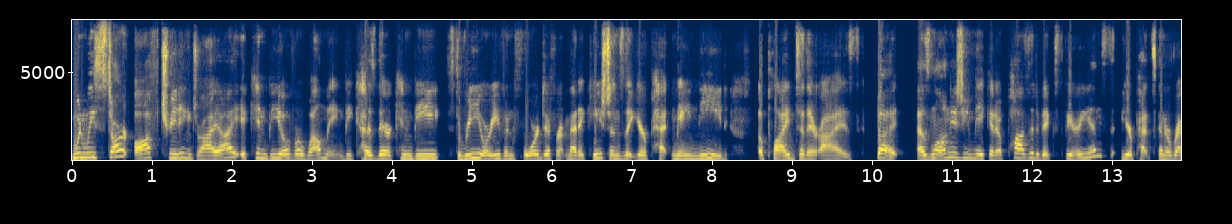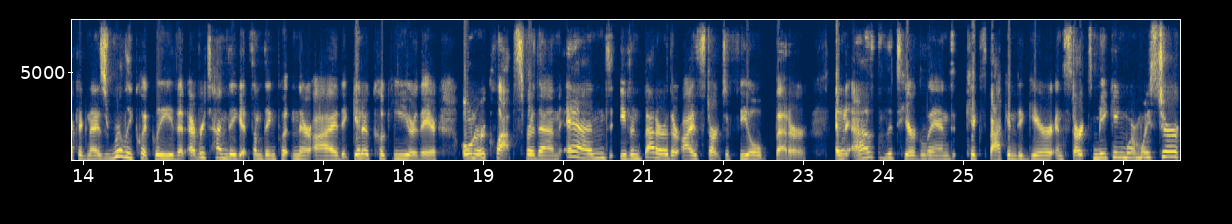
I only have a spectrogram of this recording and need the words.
When we start off treating dry eye, it can be overwhelming because there can be three or even four different medications that your pet may need applied to their eyes. But as long as you make it a positive experience, your pet's going to recognize really quickly that every time they get something put in their eye, they get a cookie or their owner claps for them, and even better, their eyes start to feel better. And as the tear gland kicks back into gear and starts making more moisture,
